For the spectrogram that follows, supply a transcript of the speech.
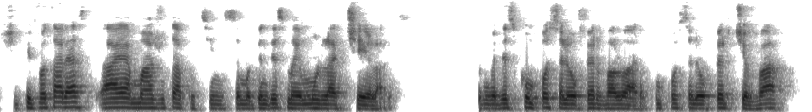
Și pivotarea asta, aia m-a ajutat puțin să mă gândesc mai mult la ceilalți. Să mă gândesc cum pot să le ofer valoare, cum pot să le ofer ceva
